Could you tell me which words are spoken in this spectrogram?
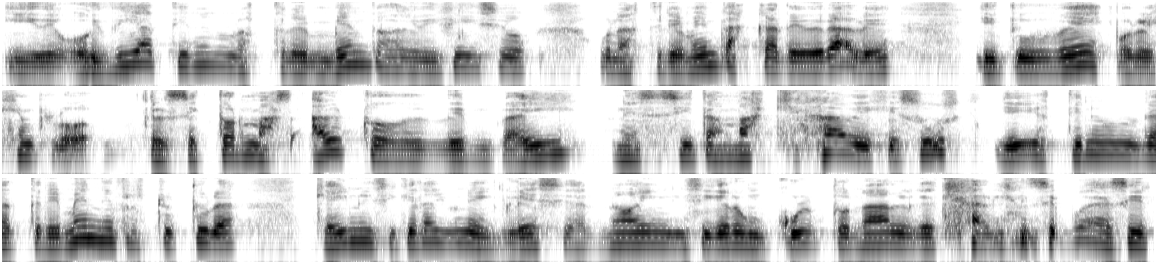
y de, hoy día tienen unos tremendos edificios, unas tremendas catedrales, y tú ves, por ejemplo, el sector más alto de, mi país necesita más que nada de Jesús, y ellos tienen una tremenda infraestructura, que ahí ni siquiera hay una iglesia, no hay ni siquiera un culto, nada, que alguien se pueda decir,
